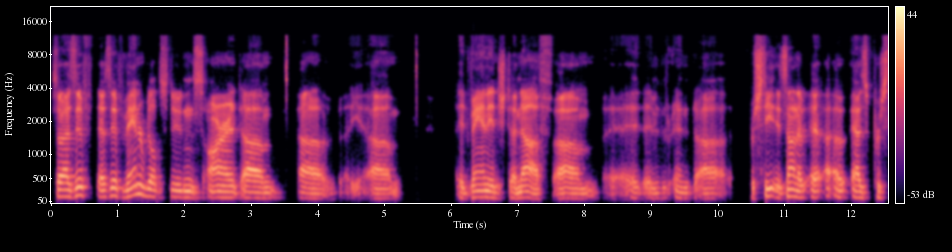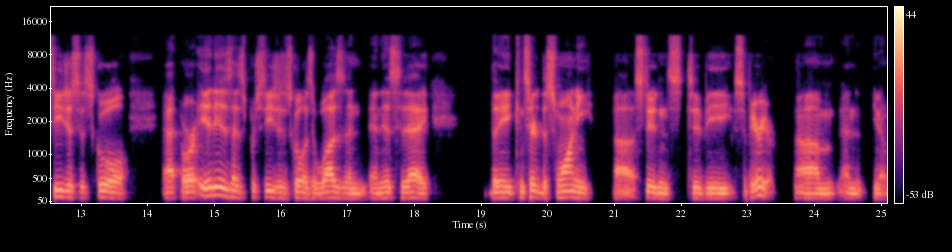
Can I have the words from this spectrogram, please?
So as if as if Vanderbilt students aren't um, uh, um, advantaged enough um, and, and uh, prestige. It's not a, a, a, as prestigious a school, at, or it is as prestigious a school as it was and, and is today. They considered the Sewanee uh, students to be superior. Um, and you know,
